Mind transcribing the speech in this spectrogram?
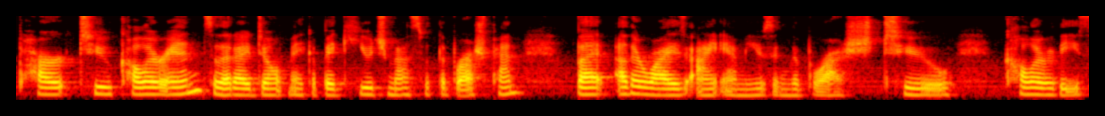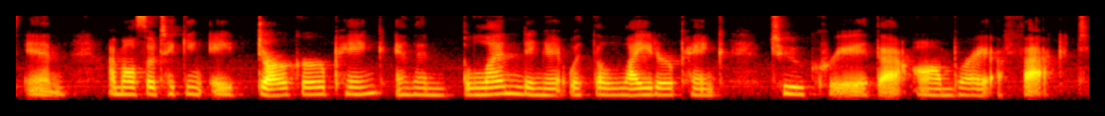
part to color in so that I don't make a big huge mess with the brush pen. But otherwise I am using the brush to color these in. I'm also taking a darker pink and then blending it with the lighter pink to create that ombre effect.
